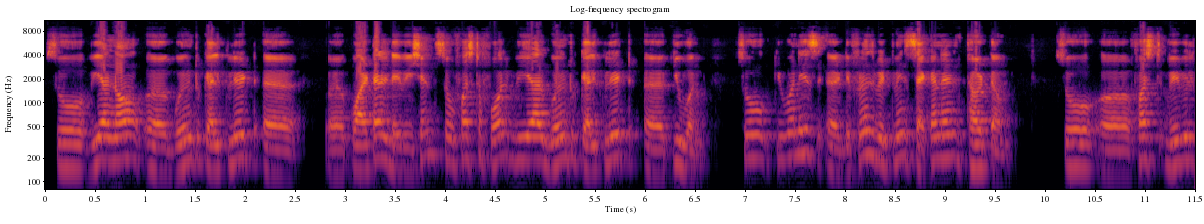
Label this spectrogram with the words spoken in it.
So we are now uh, going to calculate quartile deviation. So first of all we are going to calculate q1 so q1 is difference between second and third term so uh, first we will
